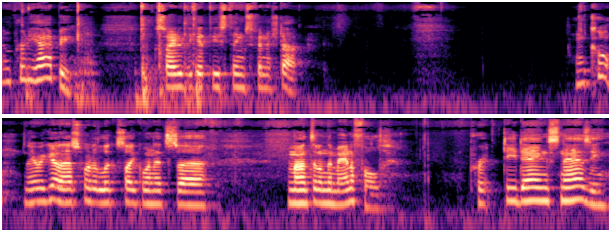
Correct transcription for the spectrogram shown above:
I'm pretty happy. Excited to get these things finished up. And cool, there we go. That's what it looks like when it's uh, mounted on the manifold. Pretty dang snazzy.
